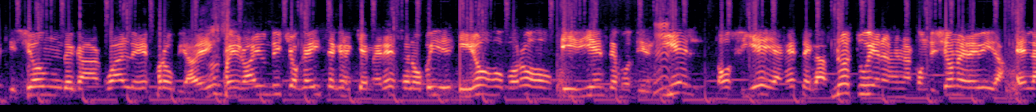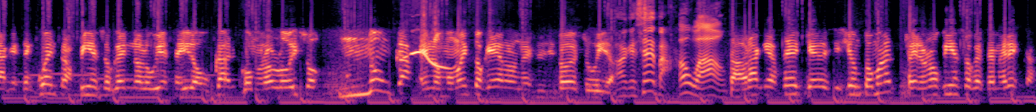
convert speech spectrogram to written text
decisión de cada cual es propia, ¿eh? pero hay un dicho que dice que el que merece no pide, y ojo por ojo y diente por diente. Si él o si ella en este caso no estuvieran en las condiciones de vida en las que se encuentran, pienso que él no lo hubiese ido a buscar como no lo hizo nunca en los momentos que ella lo necesitó de su vida. Para que sepa. Oh, wow. Sabrá qué hacer, qué decisión tomar, pero no pienso que se merezca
